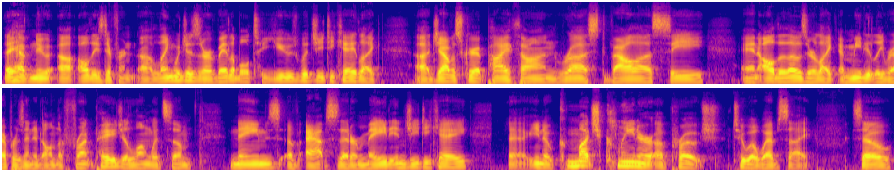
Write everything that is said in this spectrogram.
they have new uh, all these different uh, languages that are available to use with GTK, like uh, JavaScript, Python, Rust, Vala, C, and all of those are like immediately represented on the front page, along with some names of apps that are made in GTK. Uh, you know, much cleaner approach to a website. So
